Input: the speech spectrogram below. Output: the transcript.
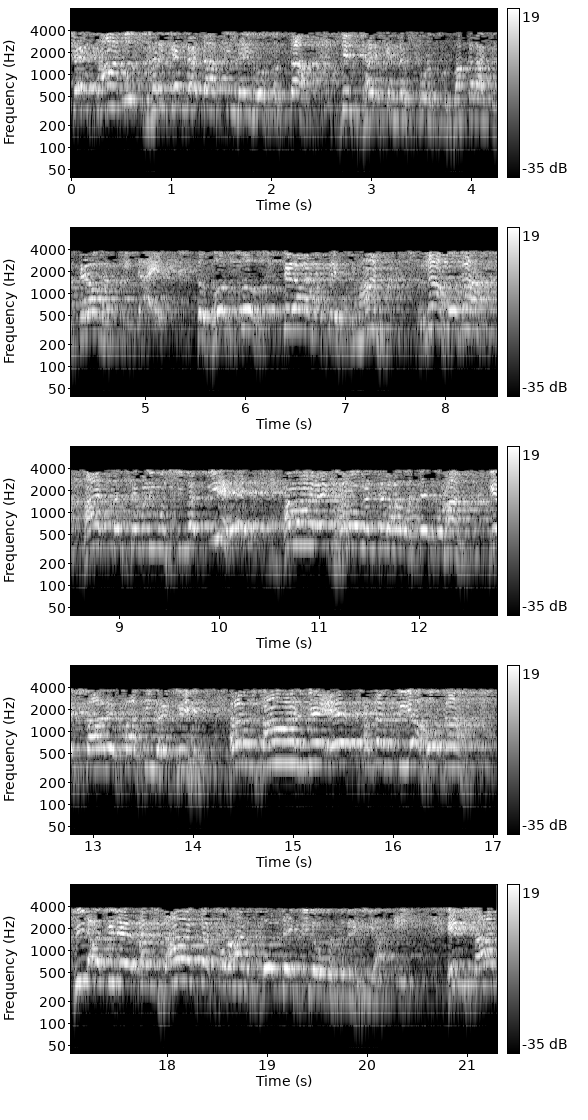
شیطان اس گھر کے اندر داخل نہیں ہو سکتا جس گھر کے اندر سورت البقرا کی تلاوت کی جائے۔ تو دوستو، تلاوت قرآن سنا ہوگا۔ آج سب سے بڑی مصیبت یہ ہے، ہمارے گھروں میں تلاوت قرآن۔ یہ سارے ساتھی بیٹھے ہیں۔ رمضان میں ایک ختم کیا ہوگا۔ پھر اگلے رمضان تک قرآن کھولنے کی نوبت نہیں آتی انسان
